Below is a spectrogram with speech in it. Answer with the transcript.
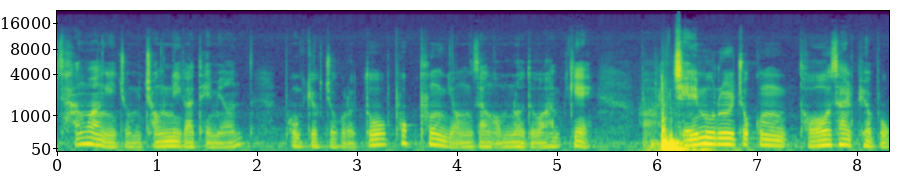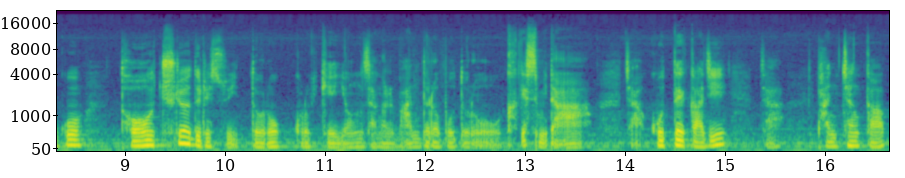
상황이 좀 정리가 되면 본격적으로 또 폭풍 영상 업로드와 함께 아, 재물을 조금 더 살펴보고 더 추려드릴 수 있도록 그렇게 영상을 만들어 보도록 하겠습니다. 자, 그때까지 자 반찬값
